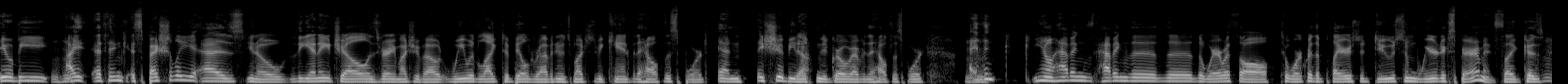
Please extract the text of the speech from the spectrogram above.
it would be mm-hmm. I, I think especially as you know the nhl is very much about we would like to build revenue as much as we can for the health of the sport and they should be yeah. looking to grow revenue the health of the sport mm-hmm. i think you know having having the the the wherewithal to work with the players to do some weird experiments like because mm-hmm.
